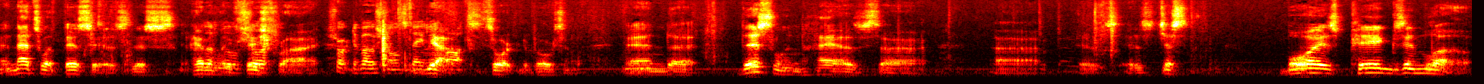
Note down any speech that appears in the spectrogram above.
And that's what this is, this Heavenly Fish short- Fry. Short devotionals, daily Yeah, thoughts. short devotional. And uh, this one has, uh, uh, is, is just boys, pigs, and love.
